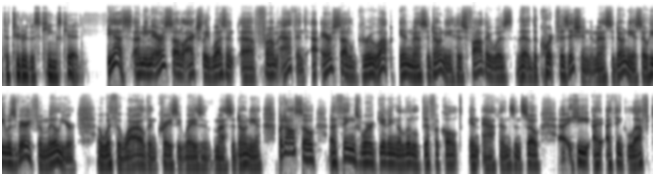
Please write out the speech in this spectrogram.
to tutor this king's kid. Yes, I mean Aristotle actually wasn't uh, from Athens. Aristotle grew up in Macedonia. His father was the, the court physician in Macedonia, so he was very familiar uh, with the wild and crazy ways of Macedonia. But also, uh, things were getting a little difficult in Athens, and so uh, he, I, I, think, left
